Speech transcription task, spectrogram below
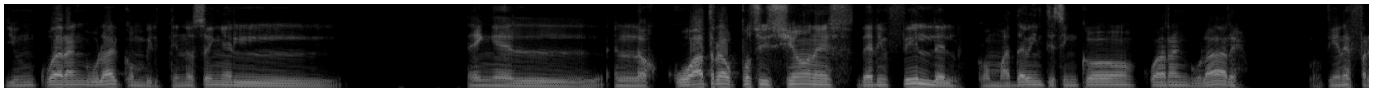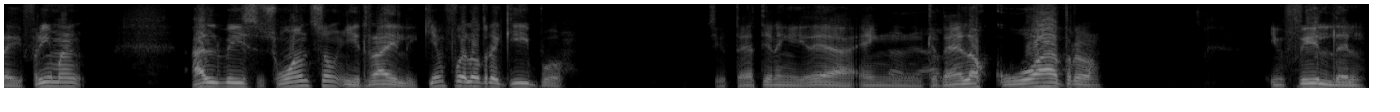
dio un cuadrangular convirtiéndose en el en, el, en las cuatro posiciones del infielder con más de 25 cuadrangulares. Lo tiene Freddy Freeman, Alvis, Swanson y Riley. ¿Quién fue el otro equipo? Si ustedes tienen idea, en que tener los cuatro infielder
